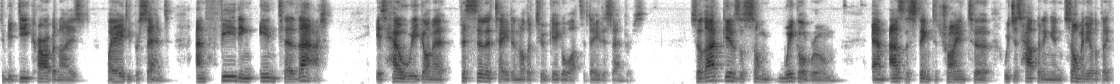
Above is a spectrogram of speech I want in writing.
to be decarbonized by 80%. And feeding into that is how are we going to facilitate another two gigawatts of data centers. So that gives us some wiggle room um, as distinct to trying to, which is happening in so many other places,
